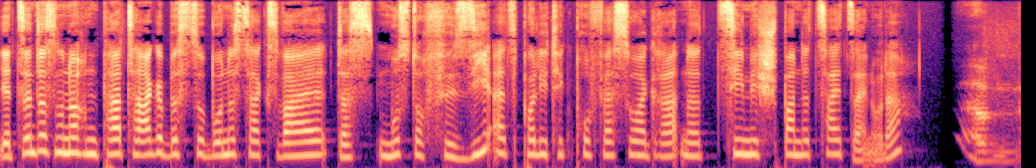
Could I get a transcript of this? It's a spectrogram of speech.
Jetzt sind es nur noch ein paar Tage bis zur Bundestagswahl. Das muss doch für Sie als Politikprofessor gerade eine ziemlich spannende Zeit sein, oder? Ähm,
